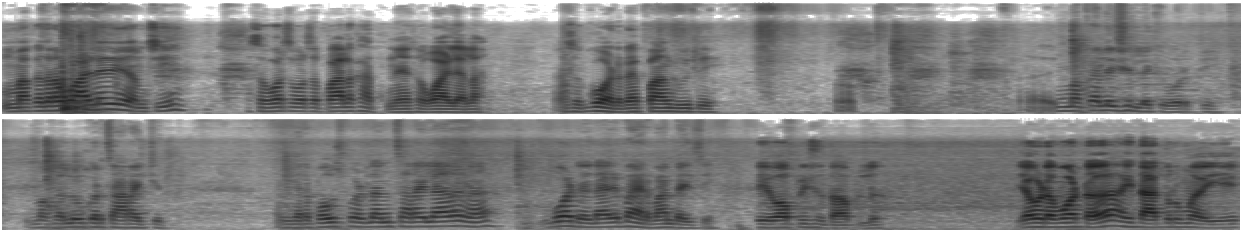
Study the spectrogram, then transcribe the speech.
माका जरा वाळलेली आमची. असं वरचा वरचा पाला खात नाही असं वाळल्याला. असं गोडऱ्या पांगवी ते मका लय शिल्लक वरती. मका लवकर चारायचे आणि जरा पाऊस पडला आणि चारायला आला ना गोड्या डायरेक्ट बाहेर बांधायचे. ते ऑफिस होतं आपलं. एवढं मोठं इथं आत रूम आहे. एक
